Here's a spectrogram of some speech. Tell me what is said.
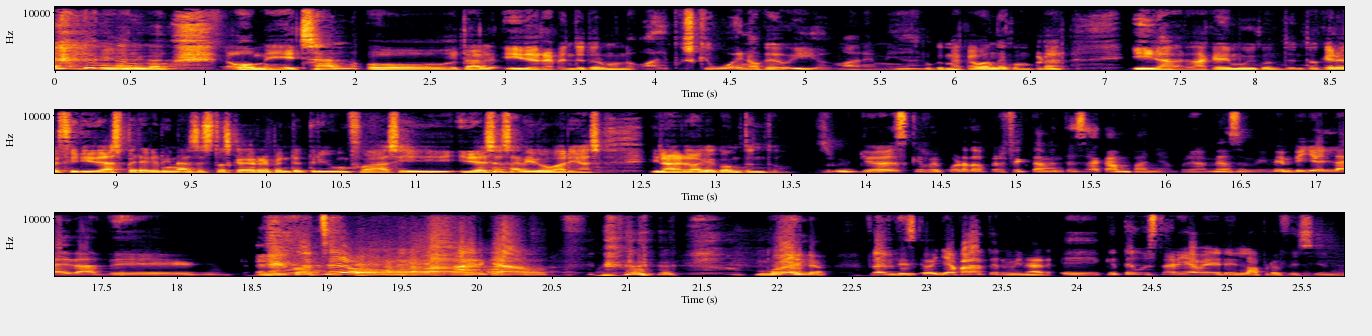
o me echan o tal, y de repente todo el mundo, ay, pues qué bueno, que y yo, madre mía, lo que me acaban de comprar. Y la verdad que muy contento. Quiero decir, ideas peregrinas de estos que de repente triunfas y, y de esas ha habido varias. Y la verdad que contento. Yo es que recuerdo perfectamente esa campaña, pero a mí me pilló en la edad de en el coche o a ver qué hago. bueno, Francisco, ya para terminar, eh, ¿qué te gustaría ver en la profesión?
